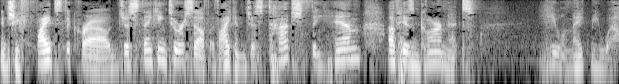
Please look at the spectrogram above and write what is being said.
And she fights the crowd, just thinking to herself, if I can just touch the hem of his garment, he will make me well.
